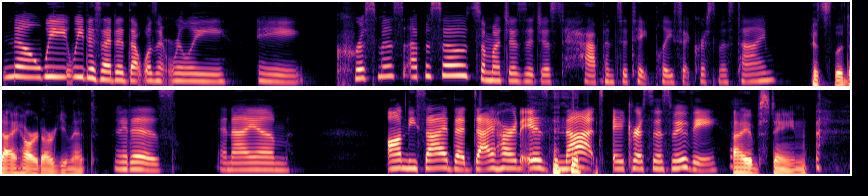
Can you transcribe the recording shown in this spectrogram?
No, we, we decided that wasn't really a Christmas episode so much as it just happens to take place at Christmas time. It's the Die Hard argument. It is. And I am on the side that Die Hard is not a Christmas movie. I abstain.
